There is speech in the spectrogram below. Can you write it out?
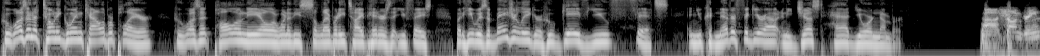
who wasn't a Tony Gwynn caliber player, who wasn't Paul O'Neill or one of these celebrity type hitters that you faced, but he was a major leaguer who gave you fits and you could never figure out, and he just had your number? Uh, Shawn Green.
